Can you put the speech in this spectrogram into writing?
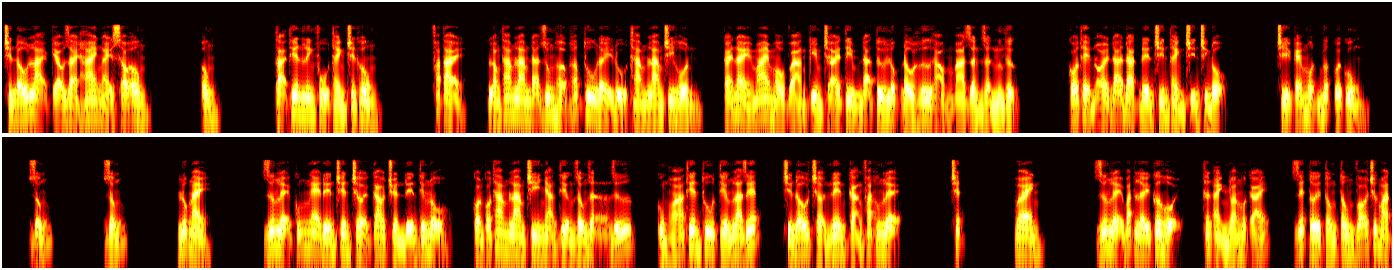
chiến đấu lại kéo dài hai ngày sau ông. Ông, tại thiên linh phủ thành trên không, phát tài, lòng tham lam đã dung hợp hấp thu đầy đủ tham lam chi hồn, cái này mai màu vàng kim trái tim đã từ lúc đầu hư hảo mà dần dần ngưng thực. Có thể nói đã đạt đến chín thành chín trình độ. Chỉ kém một bước cuối cùng. Giống giống. Lúc này, dương lệ cũng nghe đến trên trời cao truyền đến tiếng nổ còn có tham lam chi nhãn tiếng giống giận dữ, cùng hóa thiên thu tiếng la giết, chiến đấu trở nên càng phát hung lệ. Chết. Vê anh, dương lệ bắt lấy cơ hội, thân ảnh nhoáng một cái, giết tới tống tông võ trước mặt,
